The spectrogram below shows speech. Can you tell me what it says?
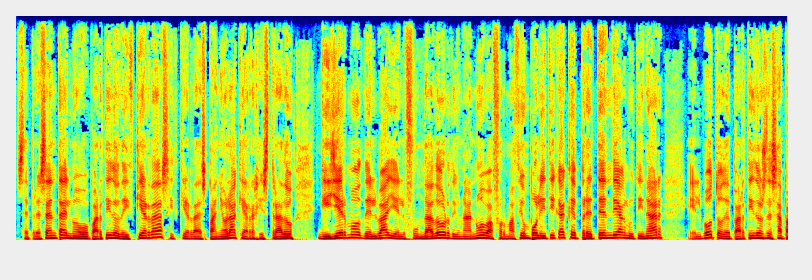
Se presenta el nuevo partido de izquierdas, Izquierda Española, que ha registrado Guillermo del Valle, el fundador de una nueva formación política que pretende aglutinar el voto de partidos desaparecidos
